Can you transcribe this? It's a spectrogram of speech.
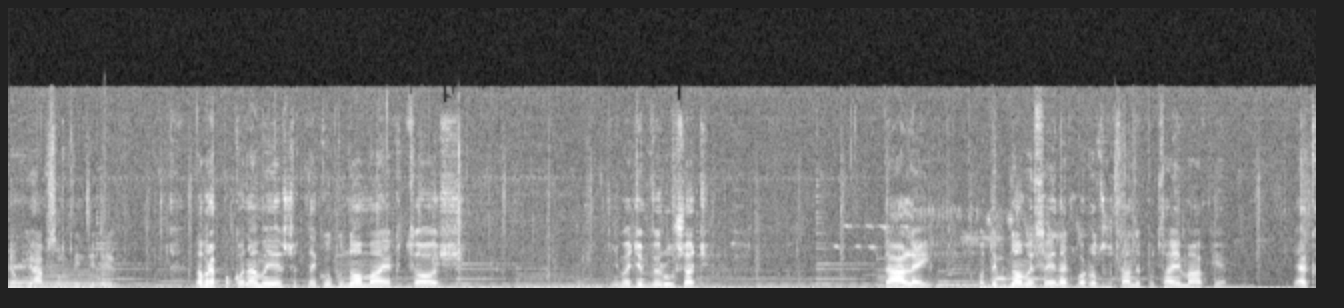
Don't you have something to do? Dobra, pokonamy jeszcze tego gnoma jak coś. I będziemy wyruszać dalej. Bo te gnomy są jednak porozrzucane po całej mapie. Jak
